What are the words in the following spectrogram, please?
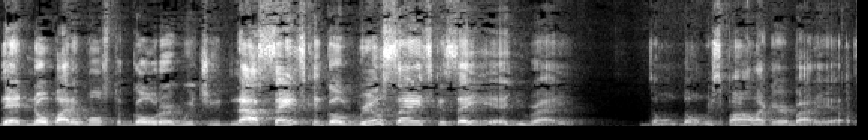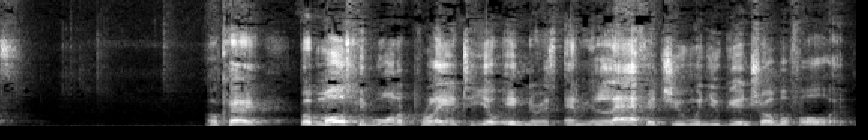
that nobody wants to go there with you. Now, saints can go, real saints can say, yeah, you're right. Don't, don't respond like everybody else. Okay? But most people want to play into your ignorance and laugh at you when you get in trouble for it.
